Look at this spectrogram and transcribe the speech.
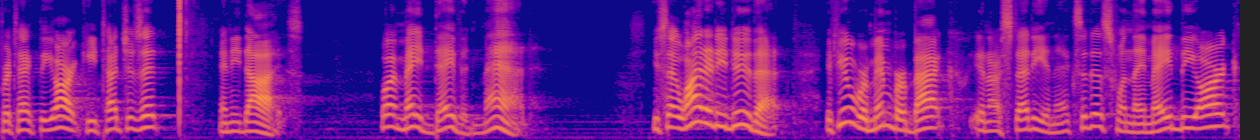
protect the ark. He touches it, and he dies. Well, it made David mad. You say, why did he do that? If you'll remember back in our study in Exodus when they made the ark,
